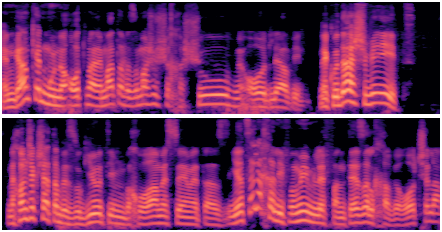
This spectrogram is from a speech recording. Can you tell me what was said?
הן גם כן מונעות מהלמטה וזה משהו שחשוב מאוד להבין. נקודה שביעית, נכון שכשאתה בזוגיות עם בחורה מסוימת אז יוצא לך לפעמים לפנטז על חברות שלה?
